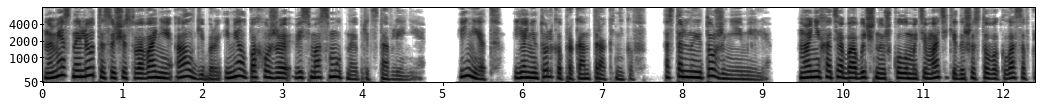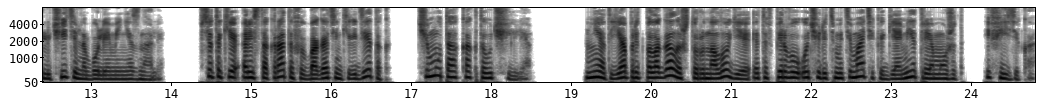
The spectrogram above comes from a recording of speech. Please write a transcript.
Но местный люд о существовании алгебры имел, похоже, весьма смутное представление. И нет, я не только про контрактников, Остальные тоже не имели. Но они хотя бы обычную школу математики до шестого класса включительно более-менее знали. все таки аристократов и богатеньких деток чему-то как-то учили. Нет, я предполагала, что рунология — это в первую очередь математика, геометрия, может, и физика.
